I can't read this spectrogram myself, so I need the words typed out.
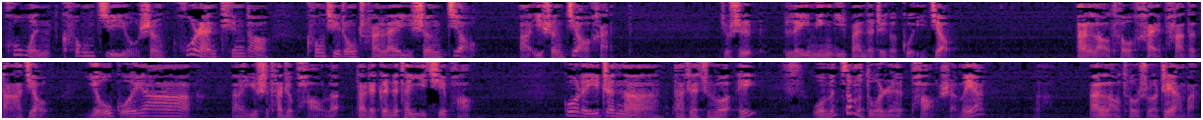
忽闻空寂有声，忽然听到。空气中传来一声叫，啊，一声叫喊，就是雷鸣一般的这个鬼叫。安老头害怕的大叫：“有鬼呀！”啊，于是他就跑了，大家跟着他一起跑。过了一阵呢，大家就说：“哎，我们这么多人跑什么呀？”啊，安老头说：“这样吧，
